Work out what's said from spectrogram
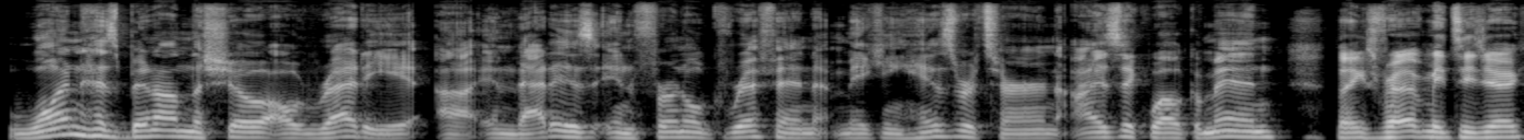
One has been on the show already, uh, and that is Infernal Griffin making his return. Isaac, welcome in. Thanks for having me, TJ.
